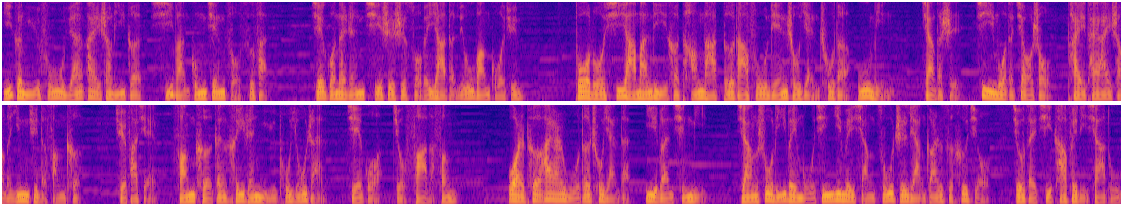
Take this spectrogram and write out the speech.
一个女服务员爱上了一个洗碗工兼走私犯，结果那人其实是索维亚的流亡国军。多罗西亚·曼利和唐纳德·达夫联手演出的《污名》，讲的是寂寞的教授太太爱上了英俊的房客，却发现房客跟黑人女仆有染，结果就发了疯。沃尔特·埃尔伍德出演的《意乱情迷》，讲述了一位母亲因为想阻止两个儿子喝酒，就在其咖啡里下毒，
